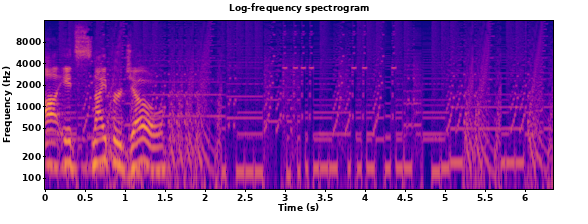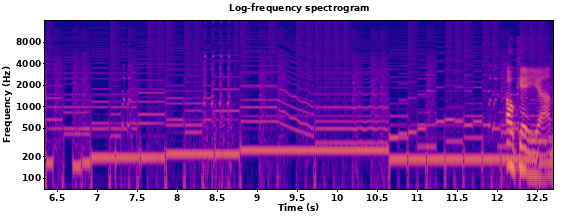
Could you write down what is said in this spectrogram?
Uh, it's Sniper Joe. Okay, yeah.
